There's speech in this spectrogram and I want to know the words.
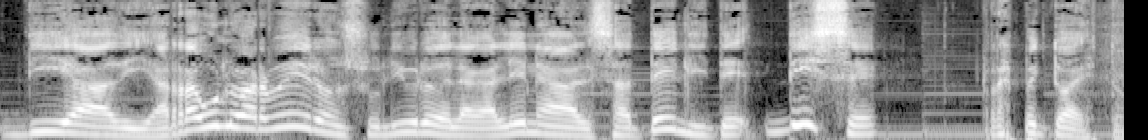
día a día. Raúl Barbero en su libro de la galena al satélite dice respecto a esto.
